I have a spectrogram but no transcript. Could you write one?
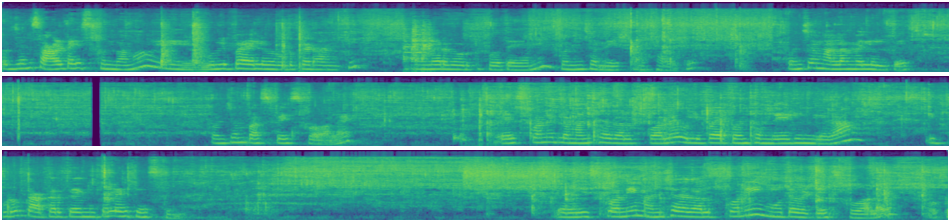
కొంచెం సాల్ట్ వేసుకుందాము. ఈ ఉల్లిపాయలు ఉడకడానికి తొందరగా ఉడికిపోతాయని కొంచెం వేసుకుని సాల్ట్. కొంచెం అల్లం వెల్లుల్లి పేస్ట్. కొంచెం పసుపు వేసుకోవాలి. వేసుకొని ఇట్లా మంచిగా కలుపుకోవాలి. ఉల్లిపాయ కొంచెం వేగింది కదా. ఇప్పుడు కాకరకాయ ముక్కలు వేసేసుకుందాం. వేసుకొని మంచిగా కలుపుకొని మూత పెట్టేసుకోవాలి. ఒక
